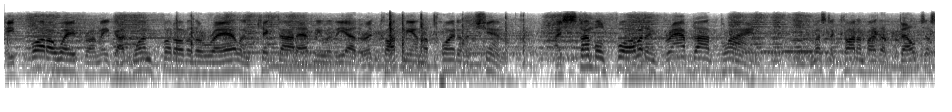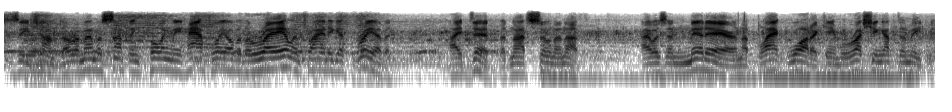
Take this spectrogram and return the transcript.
He fought away from me, got one foot over the rail, and kicked out at me with the other. It caught me on the point of the chin. I stumbled forward and grabbed out blind. I must have caught him by the belt just as he jumped. I remember something pulling me halfway over the rail and trying to get free of it. I did, but not soon enough. I was in midair, and the black water came rushing up to meet me.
